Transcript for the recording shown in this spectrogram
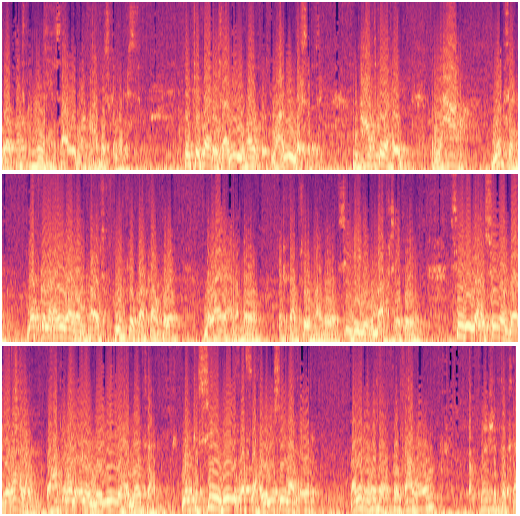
وقفك هل حسابي مرقو حفيز كيف فريشتو انت كوري سألين هو ما أدين درستك كل حيب maxaa? Mogtahay dadkuna ayagaaba maxaa markii ku arkaan kule balaayaa lahayo cirkaan ka imaado cv-ga uma akhrisay kuleeyahay cv-ga isagoo beeryaraana waxaa ku qori inuu beeliye yahay mogtahay marka cv qof wax lagu siinaa ka war laga rabasa qofka halkaa meesha tagta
